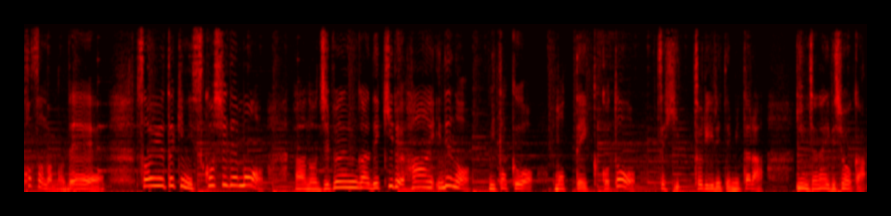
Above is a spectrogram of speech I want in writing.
こそなのでそういう時に少しでもあの自分ができる範囲での二択を持っていくことをぜひ取り入れてみたらいいんじゃないでしょうか。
